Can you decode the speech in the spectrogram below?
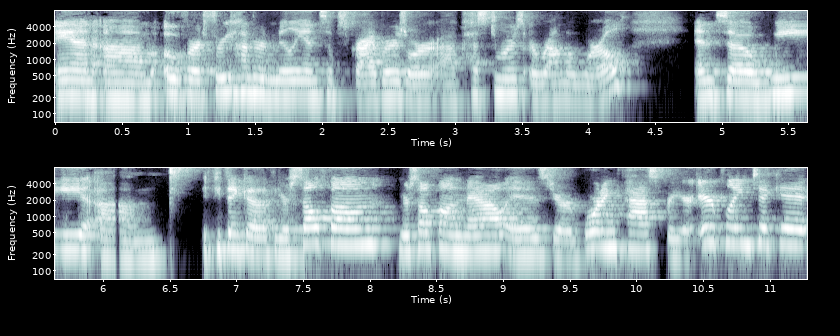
and um, over 300 million subscribers or uh, customers around the world. And so we, um, if you think of your cell phone, your cell phone now is your boarding pass for your airplane ticket,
